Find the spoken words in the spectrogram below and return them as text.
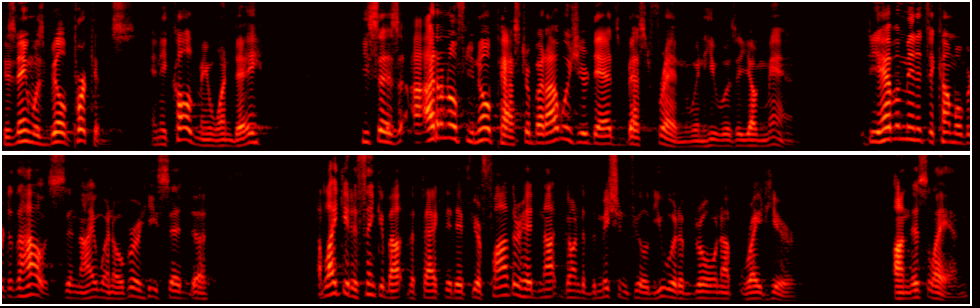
His name was Bill Perkins, and he called me one day. He says, I don't know if you know, Pastor, but I was your dad's best friend when he was a young man. Do you have a minute to come over to the house? And I went over. He said, uh, I'd like you to think about the fact that if your father had not gone to the mission field, you would have grown up right here on this land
